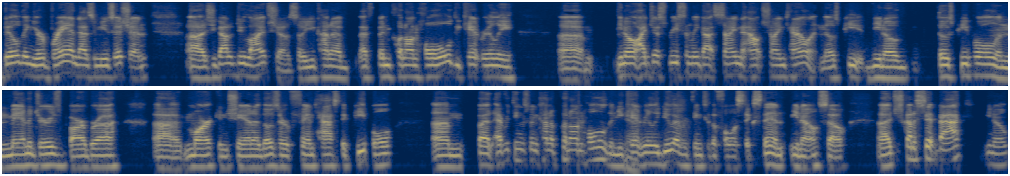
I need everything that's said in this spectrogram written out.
building your brand as a musician. Uh, is you got to do live shows. So you kind of that's been put on hold. You can't really, um, you know. I just recently got signed to Outshine Talent, and those pe- you know, those people and managers, Barbara, uh, Mark, and Shanna. Those are fantastic people. Um, but everything's been kind of put on hold and you Yeah. can't really do everything to the fullest extent, you know? So, uh, just got to sit back, you know,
